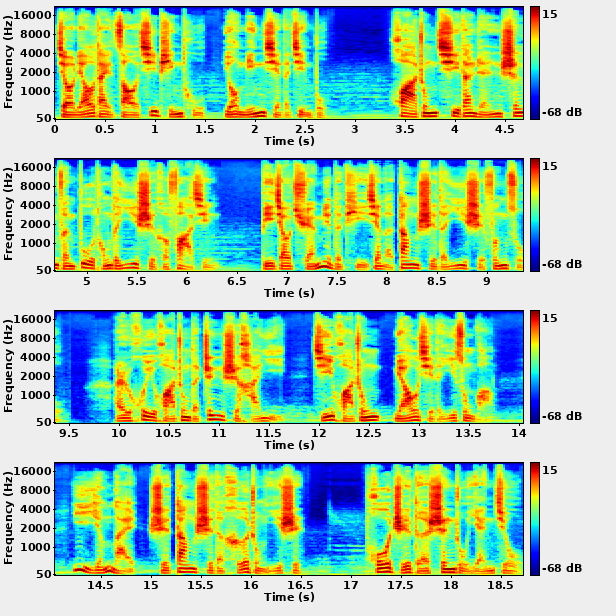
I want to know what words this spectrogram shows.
较辽代早期平涂有明显的进步。画中契丹人身份不同的衣饰和发型，比较全面地体现了当时的衣饰风俗。而绘画中的真实含义及画中描写的移送往、一迎来是当时的何种仪式，颇值得深入研究。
